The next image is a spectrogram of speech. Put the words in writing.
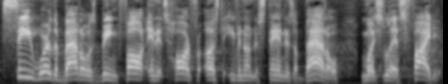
see where the battle is being fought, and it's hard for us to even understand there's a battle, much less fight it.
